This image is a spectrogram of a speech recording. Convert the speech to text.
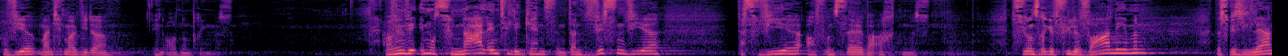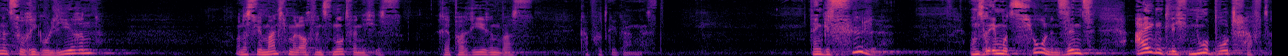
Wo wir manchmal wieder in Ordnung bringen müssen. Aber wenn wir emotional intelligent sind, dann wissen wir, dass wir auf uns selber achten müssen. Dass wir unsere Gefühle wahrnehmen, dass wir sie lernen zu regulieren und dass wir manchmal auch, wenn es notwendig ist, reparieren, was kaputt gegangen ist. Denn Gefühle, unsere Emotionen sind eigentlich nur Botschafter.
